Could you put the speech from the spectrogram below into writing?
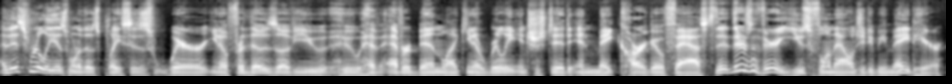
this really is one of those places where, you know, for those of you who have ever been like, you know, really interested in make cargo fast, th- there's a very useful analogy to be made here.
